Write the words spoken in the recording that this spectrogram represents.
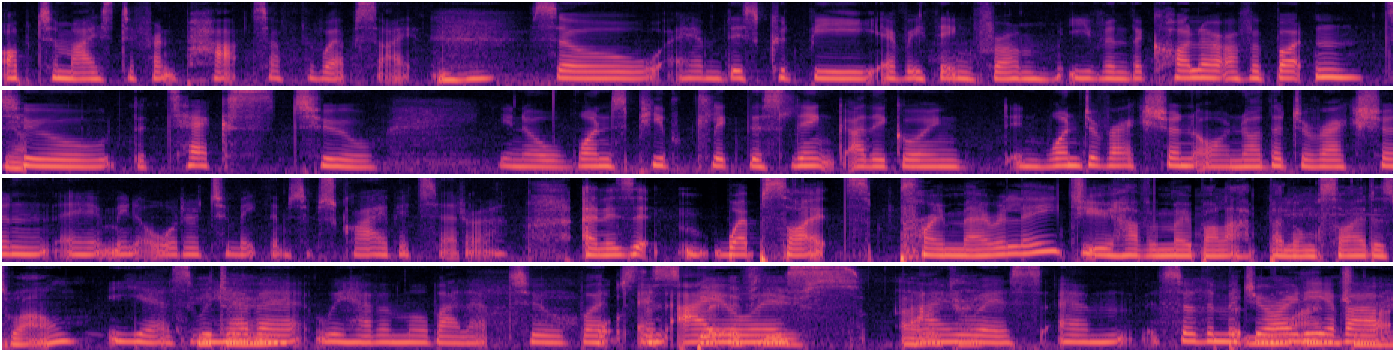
optimize different parts of the website. Mhm. So um, this could be everything from even the color of a button Yeah. to the text to, you know, once people click this link, are they going in one direction or another direction um, in order to make them subscribe, etc. And is it websites primarily? Do you have a mobile app alongside as well? Yes, You we have a we have a mobile app too, but What's an iOS? Oh, okay. iOS. Um, so the majority of our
